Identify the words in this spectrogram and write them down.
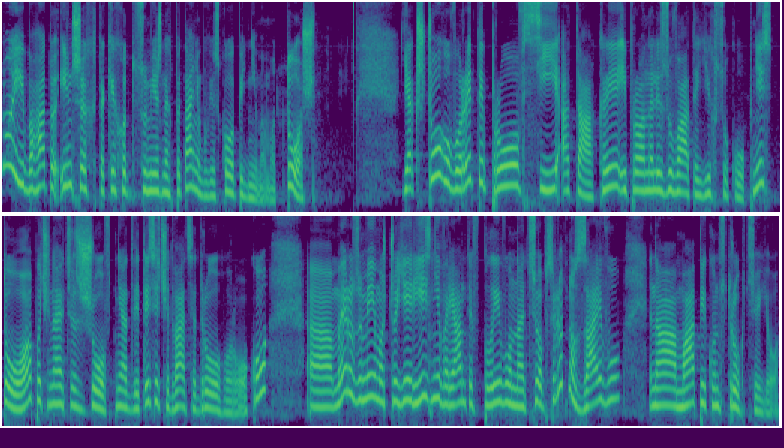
Ну і багато інших таких от суміжних питань обов'язково піднімемо. Тож. Якщо говорити про всі атаки і проаналізувати їх сукупність, то починаючи з жовтня 2022 року, е, ми розуміємо, що є різні варіанти впливу на цю абсолютно зайву на мапі конструкцію.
